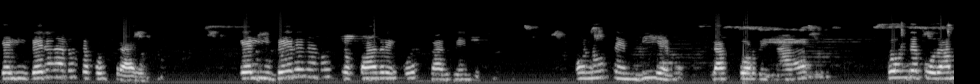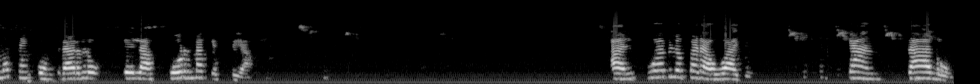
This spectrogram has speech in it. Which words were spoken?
que liberen a los secuestrados, que liberen a nuestro padre Oscar Benítez, o nos envíen las coordenadas donde podamos encontrarlo de la forma que sea. Al pueblo paraguayo, cansado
